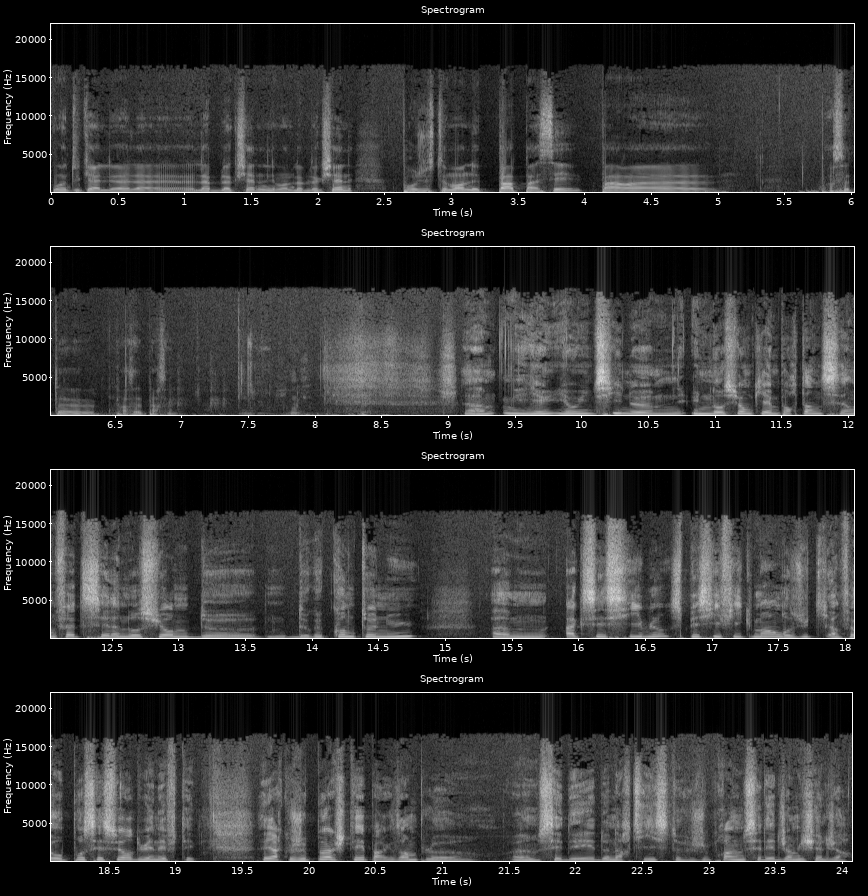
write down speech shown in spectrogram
ou en tout cas la, blockchain, l'élément de la blockchain, pour justement ne pas passer par, par, cette, par cette personne. Euh, il y a aussi une, notion qui est importante, c'est en fait c'est la notion de, contenu euh, accessible spécifiquement aux, enfin, aux possesseurs du NFT. C'est-à-dire que je peux acheter par exemple un CD d'un artiste, je prends un CD de Jean-Michel Jarre,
